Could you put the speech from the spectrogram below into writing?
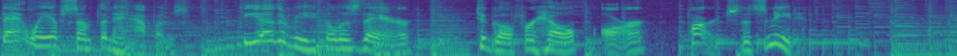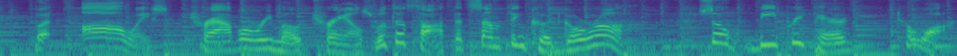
That way, if something happens, the other vehicle is there to go for help or parts that's needed but always travel remote trails with the thought that something could go wrong. So be prepared to walk.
